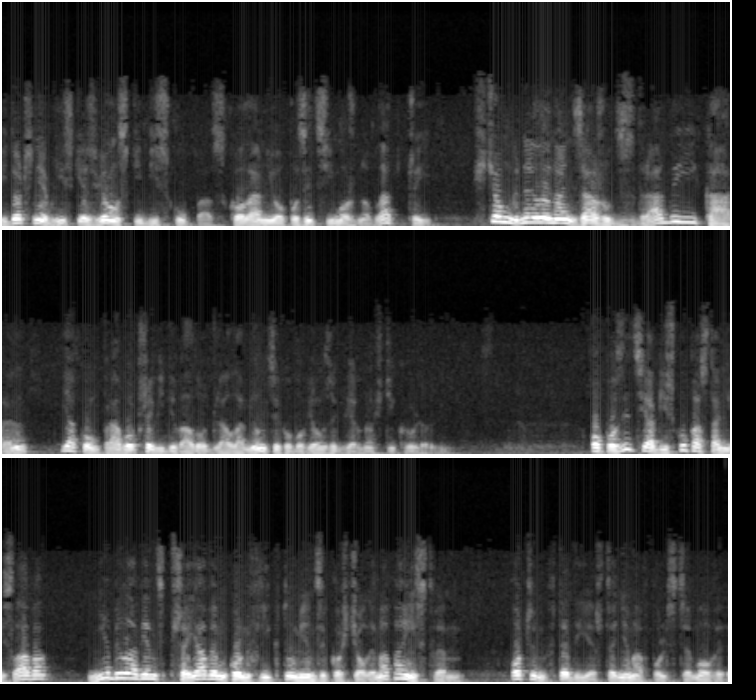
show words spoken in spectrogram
Widocznie bliskie związki biskupa z kolami opozycji możnowładczej ściągnęły nań zarzut zdrady i karę, jaką prawo przewidywało dla łamiących obowiązek wierności królowi. Opozycja biskupa Stanisława nie była więc przejawem konfliktu między Kościołem a państwem, o czym wtedy jeszcze nie ma w Polsce mowy,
